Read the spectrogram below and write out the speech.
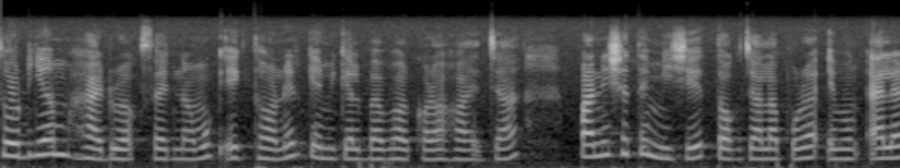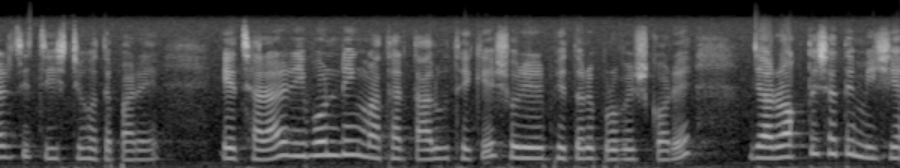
সোডিয়াম হাইড্রোক্সাইড নামক এক ধরনের কেমিক্যাল ব্যবহার করা হয় যা পানির সাথে মিশে ত্বক জ্বালাপোড়া এবং অ্যালার্জি সৃষ্টি হতে পারে। এছাড়া রিবন্ডিং মাথার তালু থেকে শরীরের ভেতরে প্রবেশ করে, যা রক্তের সাথে মিশে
